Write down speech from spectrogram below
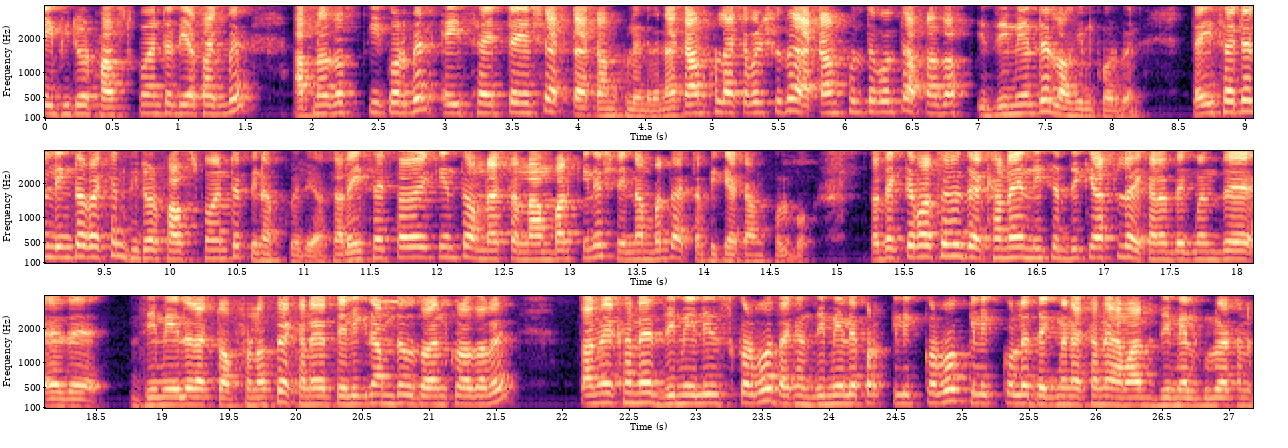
এই ভিডিওর ফার্স্ট কমেন্টে দেওয়া থাকবে। আপনারা জাস্ট কী করবেন, এই সাইটটা এসে একটা অ্যাকাউন্ট খুলে নেবেন। অ্যাকাউন্ট খোলা একেবারে শুধু অ্যাকাউন্ট খুলতে বলতে আপনারা জাস্ট জিমেল দিয়ে লগ ইন করবেন। তো এই সাইটের লিঙ্কটা দেখেন, ভিডিওর ফার্স্ট কমেন্টে পিন আপ করে দেওয়া আছে। আর এই সাইটটায় কিন্তু আমরা একটা নাম্বার কিনে সেই নাম্বার দিয়ে একটা পিকে অ্যাকাউন্ট খুলবো। তো দেখতে পাচ্ছেন যে এখানে নিচের দিকে আসলে এখানে দেখবেন যে জিমেইলের একটা অপশন আছে, এখানে টেলিগ্রাম দিয়েও জয়েন করা যাবে। তো আমি এখানে জিমেইল ইউজ করব। দেখেন জিমেইলের পর ক্লিক করব। ক্লিক করলে দেখবেন এখানে আমার জিমেলগুলো এখানে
